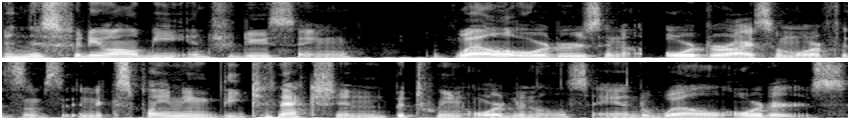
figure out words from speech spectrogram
In this video, I'll be introducing well orders and order isomorphisms and explaining the connection between ordinals and well orders.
